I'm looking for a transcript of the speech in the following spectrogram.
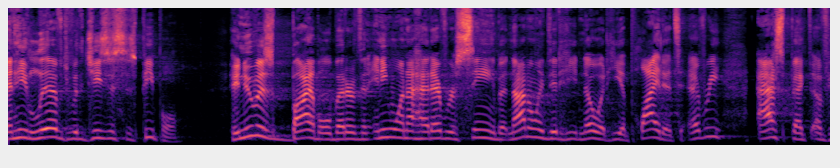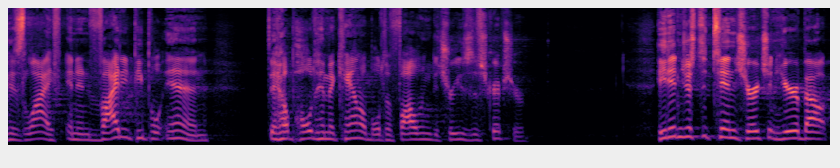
and he lived with Jesus' people. He knew his Bible better than anyone I had ever seen, but not only did he know it, he applied it to every aspect of his life and invited people in to help hold him accountable to following the truths of Scripture. He didn't just attend church and hear about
